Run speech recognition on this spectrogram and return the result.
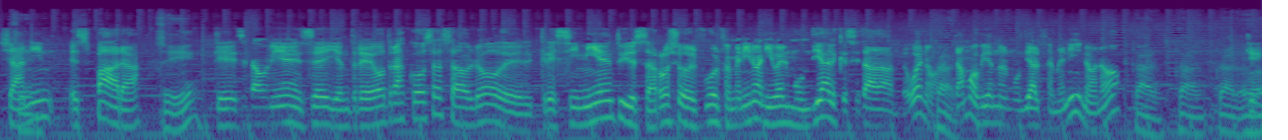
Janine Spara, Sí, que es estadounidense y entre otras cosas habló del crecimiento y desarrollo del fútbol femenino a nivel mundial que se está dando. Bueno, Claro. estamos viendo el mundial femenino, ¿no? claro, claro, claro. Que.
